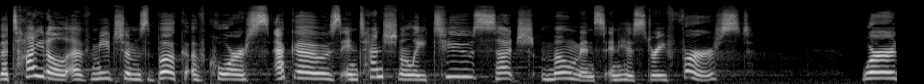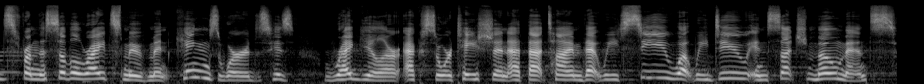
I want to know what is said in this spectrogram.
The title of Meacham's book, of course, echoes intentionally two such moments in history. First, words from the civil rights movement, King's words, his regular exhortation at that time that we see what we do in such moments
